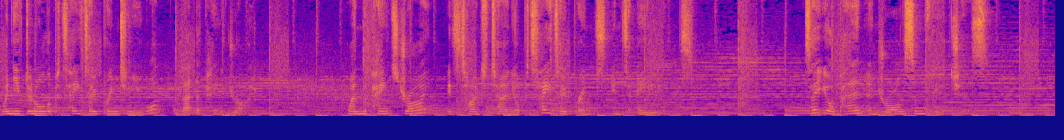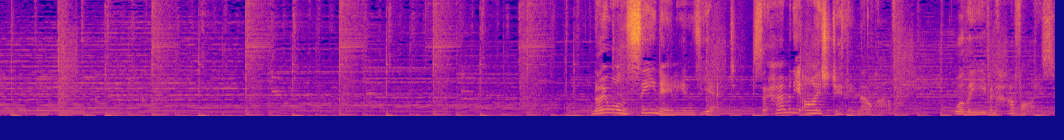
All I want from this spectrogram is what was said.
When you've done all the potato printing you want, let the paint dry. When the paint's dry, it's time to turn your potato prints into aliens. Take your pen and draw on some features. No one's seen aliens yet, so how many eyes do you think they'll have? Will they even have eyes?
